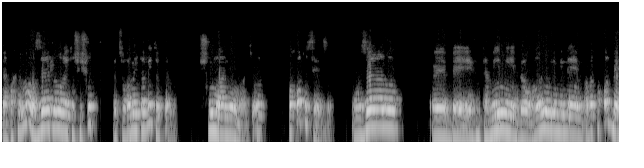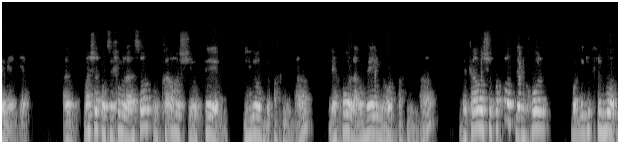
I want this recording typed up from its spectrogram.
והפחמימה עוזרת לנו להתאוששות בצורה מיטבית יותר. שומן לעומת זאת, פחות עושה את זה. הוא עוזר לנו אה, בוויטמינים, בהורמונים למיניהם, אבל פחות באנרגיה. אז מה שאנחנו צריכים לעשות הוא כמה שיותר להיות בפחמימה, לאכול הרבה מאוד פחמימה, וכמה שפחות לאכול, בוא נגיד חלבון.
